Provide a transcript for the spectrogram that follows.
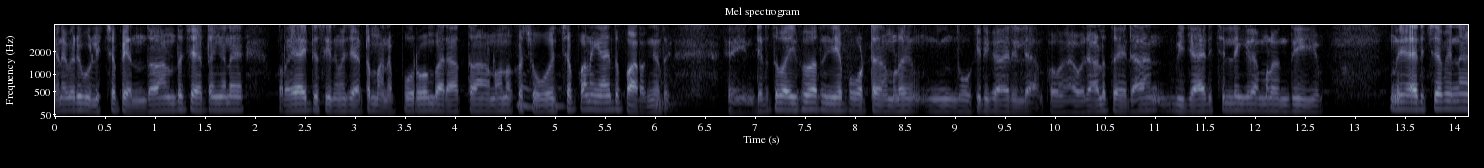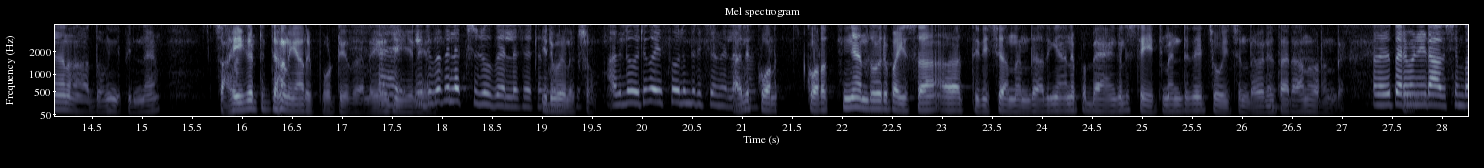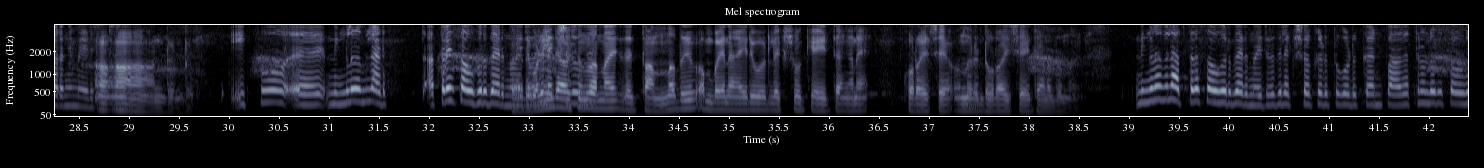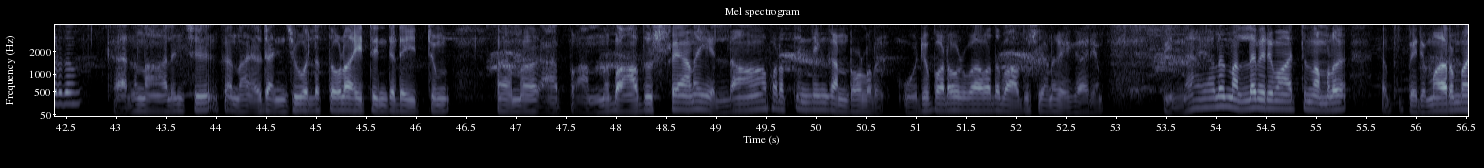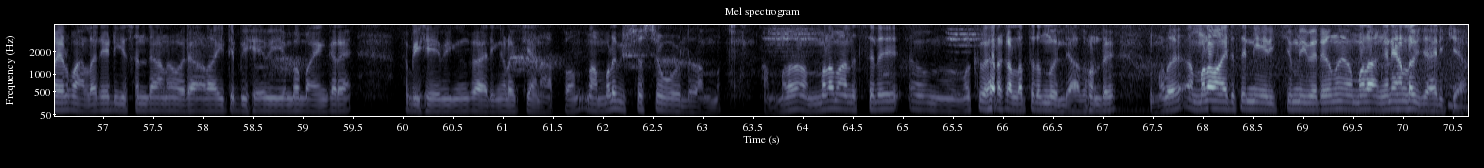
ഇങ്ങനെ ഇവർ വിളിച്ചപ്പോൾ എന്താണ്ട് ചേട്ടൻ ഇങ്ങനെ കുറേ ആയിട്ട് സിനിമ ചേട്ടൻ മനഃപൂർവം വരാത്തതാണോ എന്നൊക്കെ ചോദിച്ചപ്പോഴാണ് ഞാനിത് പറഞ്ഞത്. എന്റെ അടുത്ത് വൈഫ് പറഞ്ഞു ഞാൻ പോട്ടെ നമ്മൾ നോക്കിയിട്ട് കാര്യമില്ല. അപ്പോൾ ഒരാൾ തരാൻ വിചാരിച്ചില്ലെങ്കിൽ നമ്മൾ എന്ത് ചെയ്യും? എന്ന് വിചാരിച്ചാൽ പിന്നെ അങ്ങനെ അതും പിന്നെ സഹി കെട്ടിട്ടാണ് ഞാൻ റിപ്പോർട്ട് ചെയ്തത്. അല്ലെങ്കിൽ ഞാൻ ചെയ്യുന്നത് ഇരുപത് ലക്ഷം രൂപയല്ലേ ചേട്ടൻ ഇരുപത് ലക്ഷം. അതിൽ ഒരു പൈസ പോലും തിരിച്ചു തന്നില്ല അതിൽ കുറഞ്ഞ എന്തോ ഒരു പൈസ തിരിച്ചു തന്നിട്ടുണ്ട്. അത് ഞാനിപ്പോൾ ബാങ്കിൽ സ്റ്റേറ്റ്മെന്റിൽ ചോദിച്ചിട്ടുണ്ട്. അവർ തരാമെന്ന് പറഞ്ഞിട്ടുണ്ട് അതായത് പെരമണിയുടെ ആവശ്യം പറഞ്ഞ് മേടിച്ചു ആ ആ ഉണ്ട് ഉണ്ട്. ഇപ്പോ നിങ്ങൾ തമ്മിൽ അത്രയും സൗഹൃദമായിരുന്നു. ആവശ്യം എന്ന് പറഞ്ഞാൽ തന്നത് അമ്പതിനായിരം ഒരു ലക്ഷം ഒക്കെ ആയിട്ട് അങ്ങനെ കുറേശ്ശെ ഒന്ന് രണ്ട് പ്രാവശ്യമായിട്ടാണ് തന്നത്. നിങ്ങൾ തമ്മിൽ അത്ര സൗഹൃദമായിരുന്നു? ഇരുപത് ലക്ഷം ഒക്കെ എടുത്തു കൊടുക്കാൻ പാകത്തിനുള്ള ഒരു സൗഹൃദം? കാരണം നാലഞ്ച് ഒരു അഞ്ച് കൊല്ലത്തോളമായിട്ട് എന്റെ ഡേറ്റും അന്ന് ബാദുഷയാണ് എല്ലാ പടത്തിന്റെയും കൺട്രോളർ ഒരു പടം ഒഴിവാകാതെ ബാദുഷയാണ് കൈകാര്യം. പിന്നെ അയാൾ നല്ല പെരുമാറ്റം നമ്മൾ പെരുമാറുമ്പോൾ അയാൾ വളരെ ഡീസന്റാണ് ഒരാളായിട്ട് ബിഹേവ് ചെയ്യുമ്പോൾ ഭയങ്കര ബിഹേവിങ്ങും കാര്യങ്ങളൊക്കെയാണ്. അപ്പം നമ്മൾ വിശ്വസിച്ച് പോകില്ല നമ്മൾ നമ്മൾ നമ്മളെ മനസ്സിൽ നമുക്ക് വേറെ കള്ളത്തിലൊന്നുമില്ല അതുകൊണ്ട് നമ്മൾ നമ്മളെ മാതിരി തന്നെ ആയിരിക്കും ഇവരെന്ന് നമ്മൾ അങ്ങനെയാണല്ലോ വിചാരിക്കുക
